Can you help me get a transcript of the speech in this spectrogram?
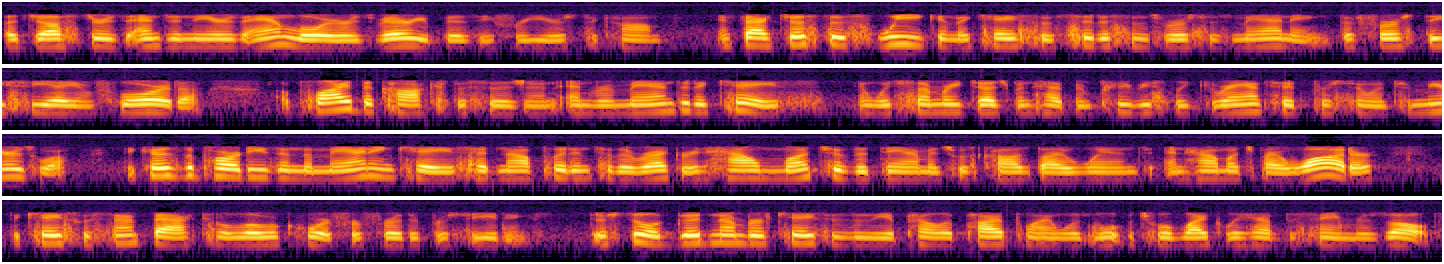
adjusters, engineers, and lawyers very busy for years to come. In fact, just this week, in the case of Citizens versus Manning, the first DCA in Florida applied the Cox decision and remanded a case in which summary judgment had been previously granted pursuant to Mierzwa. Because the parties in the Manning case had not put into the record how much of the damage was caused by wind and how much by water, the case was sent back to the lower court for further proceedings there's still a good number of cases in the appellate pipeline which will likely have the same results.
